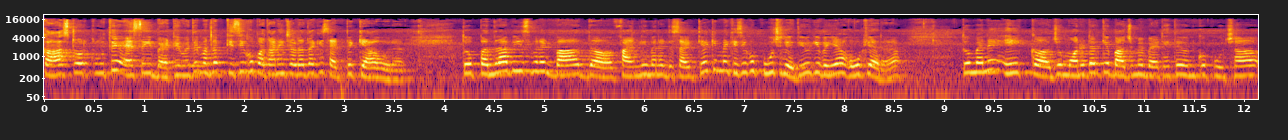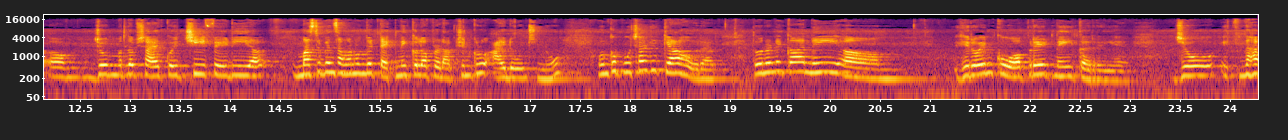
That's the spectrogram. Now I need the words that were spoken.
कास्ट और क्रू थे, ऐसे ही बैठे हुए थे मतलब किसी को पता नहीं चल रहा था कि सेट पे क्या हो रहा है। तो पंद्रह बीस मिनट बाद फाइनली मैंने डिसाइड किया कि मैं किसी को पूछ लेती हूँ कि भैया हो क्या रहा है। तो मैंने एक जो मॉनिटर के बाजू में बैठे थे, उनको पूछा जो मतलब शायद कोई चीफ एडी या must been someone the technical और production crew I don't know उनको पूछा कि क्या हो रहा है? तो उन्होंने कहा, नहीं हीरोइन कोऑपरेट नहीं कर रही है। जो इतना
